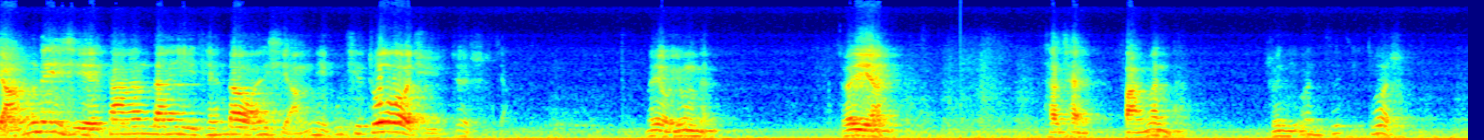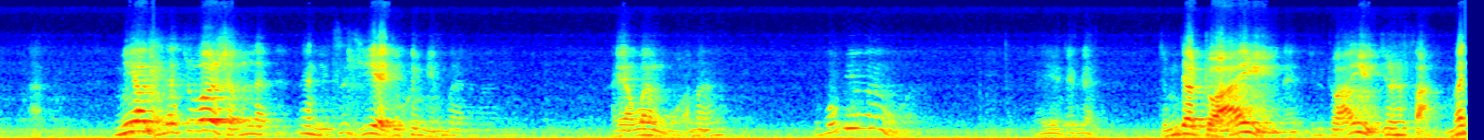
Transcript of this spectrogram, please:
想这些，单单一天到晚想，你不去做去，这是假的，没有用的。所以、啊，他才反问他，说你问自己做什么？啊，你要给他做什么呢？那你自己也就会明白了吗？还要问我吗？你不必问我。还有这个，怎么叫转语呢？这个转语就是反问，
